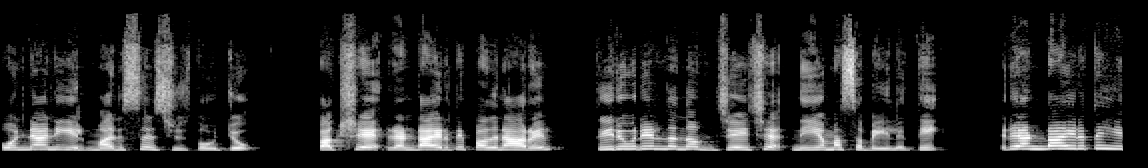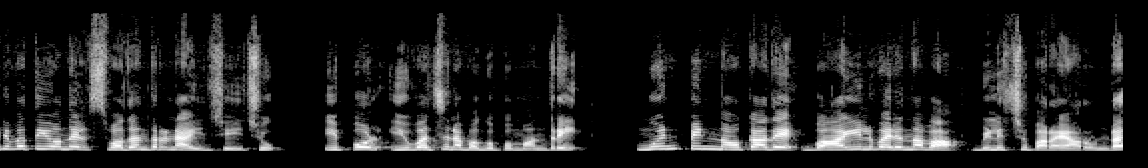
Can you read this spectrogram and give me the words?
പൊന്നാനിയിൽ മത്സരിച്ചു തോറ്റു. പക്ഷേ രണ്ടായിരത്തി പതിനാറിൽ തിരൂരിൽ നിന്നും ജയിച്ച് നിയമസഭയിലെത്തി. രണ്ടായിരത്തി ഇരുപത്തിയൊന്നിൽ സ്വതന്ത്രനായി ജയിച്ചു. ഇപ്പോൾ യുവജന വകുപ്പ് മന്ത്രി. മുൻപിൻ നോക്കാതെ വായിൽ വരുന്നവ വിളിച്ചു പറയാറുണ്ട്.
